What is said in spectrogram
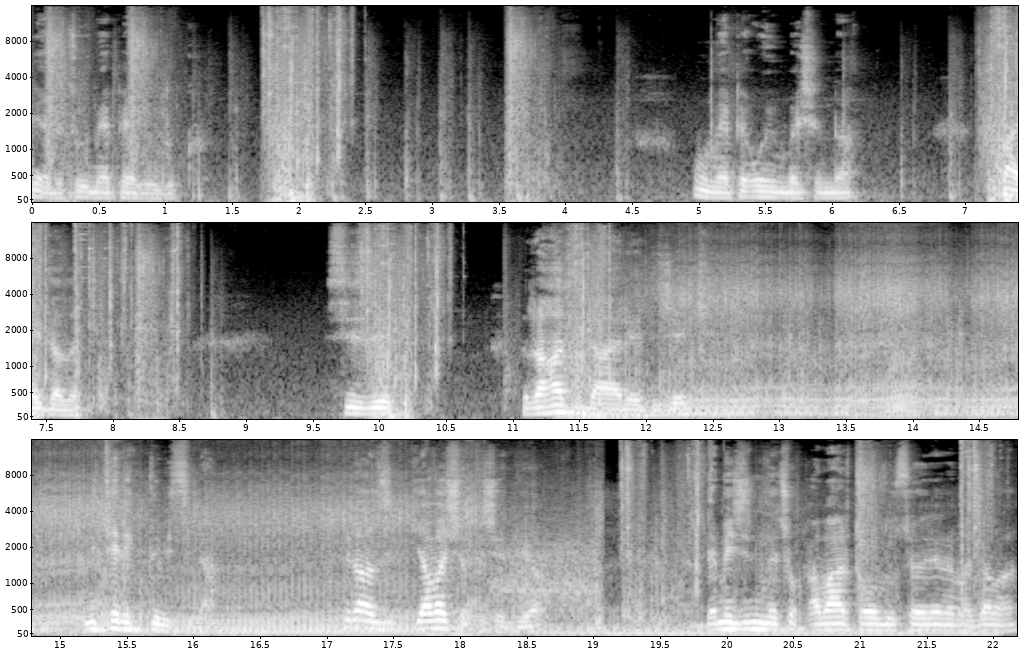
Bir adet UMP bulduk. UMP oyun başında faydalı. Sizi rahat idare edecek nitelikli bir silah. Birazcık yavaş atış ediyor. Demecinin de çok abartı olduğu söylenemez ama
